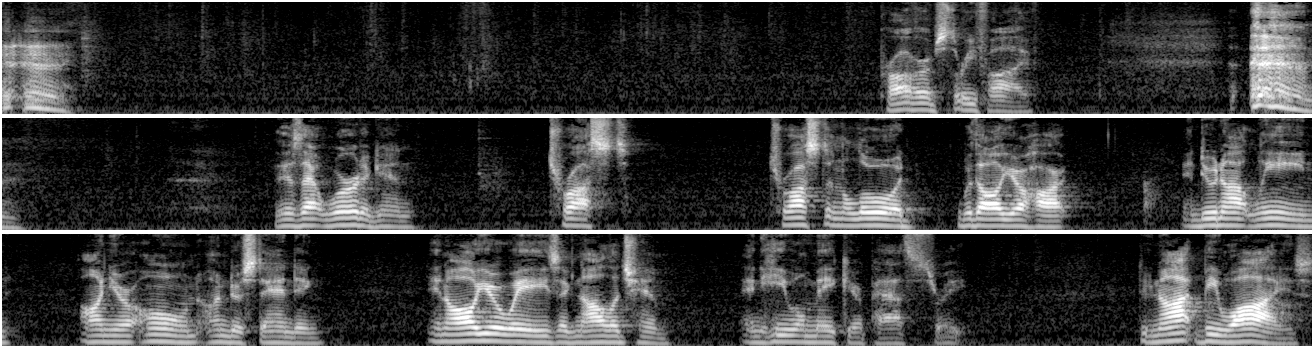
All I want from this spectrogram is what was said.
Proverbs 3 5. There's that word again. Trust. Trust in the Lord with all your heart, and do not lean on your own understanding. In all your ways, acknowledge him, and he will make your path straight. Do not be wise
